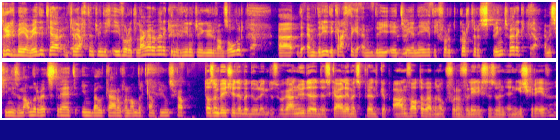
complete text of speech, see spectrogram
terug BMW dit jaar en 228i voor het langere werk in de 24 uur van Zolder. Uh, de M3, de krachtige M3 E92 voor het kortere sprintwerk. En misschien is een andere wedstrijd in Belkaar of een ander kampioenschap. Dat is een beetje de bedoeling. Dus we gaan nu de, de Skylimit Sprint Cup aanvatten. We hebben ook voor een volledig seizoen ingeschreven.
